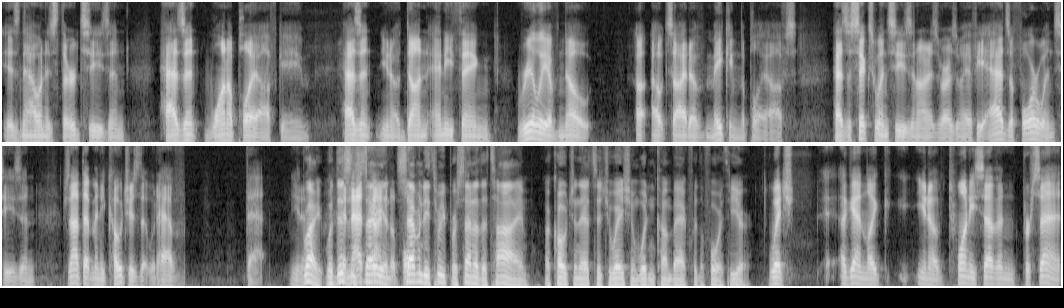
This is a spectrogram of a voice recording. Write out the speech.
is now in his third season, hasn't won a playoff game, hasn't you know done anything really of note uh, outside of making the playoffs. Has a six win season on his resume. If he adds a four win season, there's not that many coaches that would have that. You know? right. What this And is that's kind of saying, seventy-three percent of the time, a coach in that situation wouldn't come back for the fourth year. which again like you know 27%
